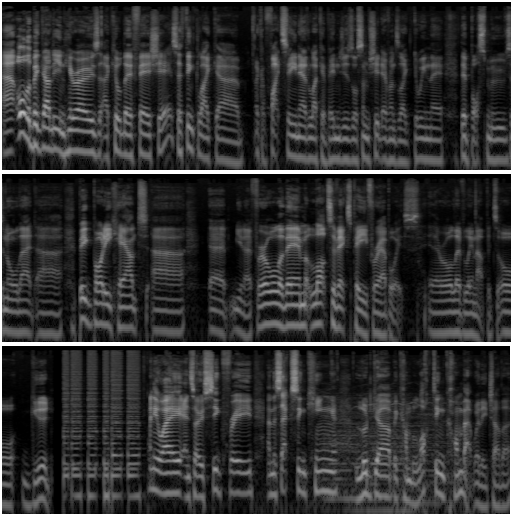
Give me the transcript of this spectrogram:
Uh, all the big Burgundian heroes uh, killed their fair share. So think like uh, like a fight scene out of like Avengers or some shit. Everyone's like doing their their boss moves and all that. Uh, big body count. Uh, uh, you know, for all of them, lots of XP for our boys. They're all leveling up. It's all good. Anyway, and so Siegfried and the Saxon king Ludger become locked in combat with each other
